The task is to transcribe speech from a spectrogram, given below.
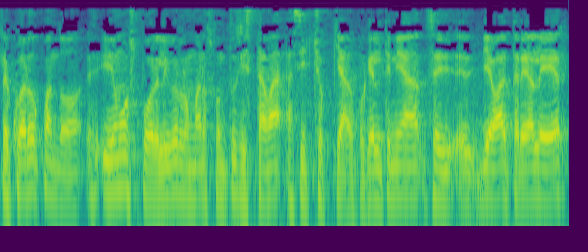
recuerdo cuando íbamos por el libro de Romanos juntos y estaba así choqueado, porque él tenía, se eh, llevaba de tarea a leer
